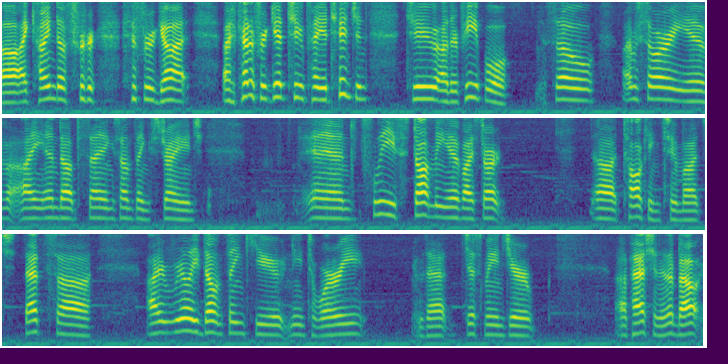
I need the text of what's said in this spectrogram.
uh, I kind of for, forgot I kind of forget to pay attention to other people so I'm sorry if I end up saying something strange. And please stop me if I start uh, talking too much. That's, uh, I really don't think you need to worry. That just means you're uh, passionate about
